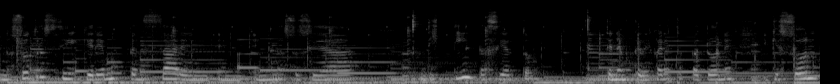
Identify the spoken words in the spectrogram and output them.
nosotros si queremos pensar en una sociedad distinta, ¿cierto? tenemos que dejar estos patrones y que son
